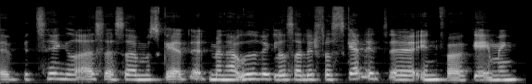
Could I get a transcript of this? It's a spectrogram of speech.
øh, betinget også, altså måske, at, at man har udviklet sig lidt forskelligt øh, inden for gaming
